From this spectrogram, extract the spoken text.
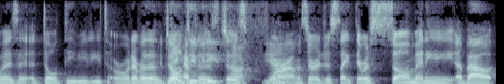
What is it? Adult DVD t- or whatever the Adult they have DVD those, those talk, yeah. forums are just like there was so many about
